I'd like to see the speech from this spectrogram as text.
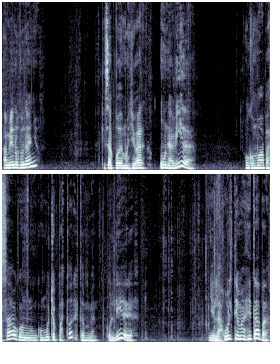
a menos de un año. Quizás podemos llevar una vida. O como ha pasado con, con muchos pastores también, con líderes. Y en las últimas etapas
